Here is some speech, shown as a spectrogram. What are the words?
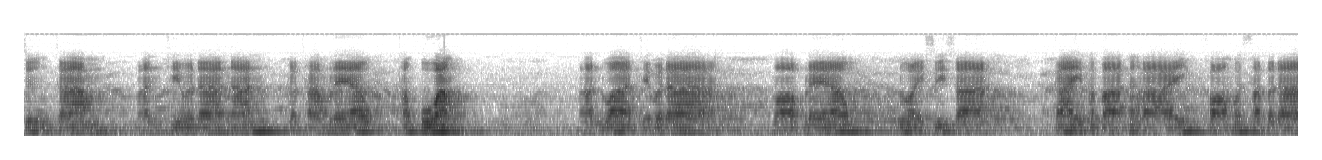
ซึ่งกรรม อันเทวดานั้นกระทำแล้วทั้งปวง อันว่าเทวดาหมอบแล้วด้วยศีรษะใกล้พระบาททั้งหลายของพระสัตดา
